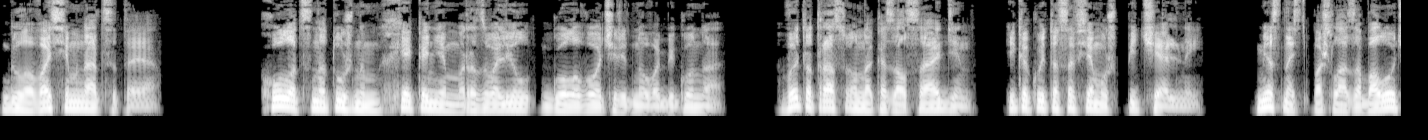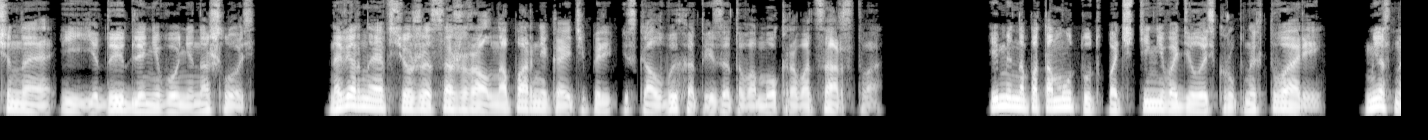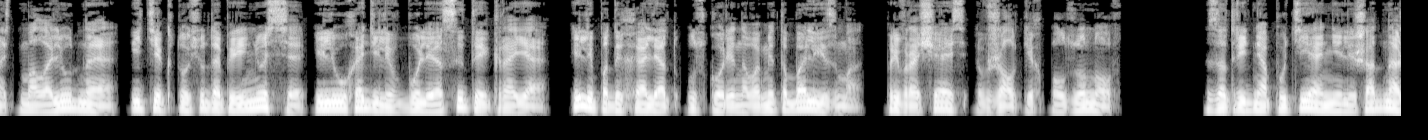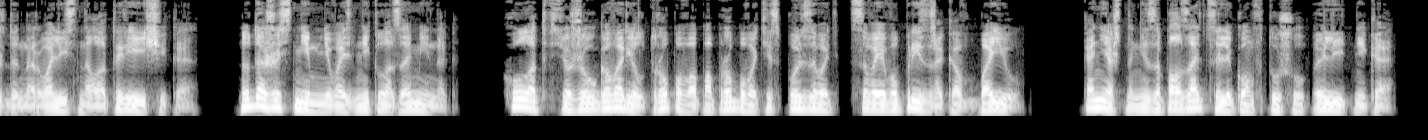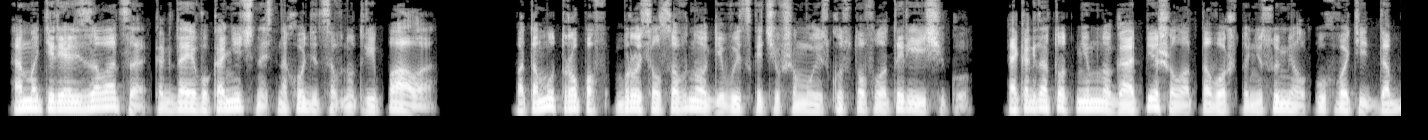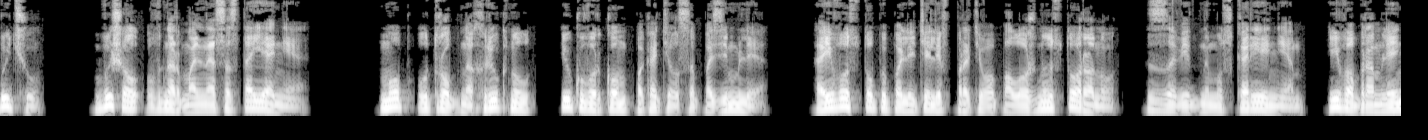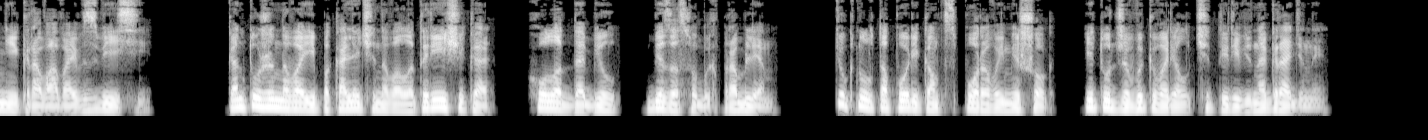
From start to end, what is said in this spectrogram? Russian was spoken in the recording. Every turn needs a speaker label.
Speaker 1: Глава 17. Холод с натужным хеканьем развалил голову очередного бегуна. В этот раз он оказался один и какой-то совсем уж печальный. Местность пошла заболоченная, и еды для него не нашлось. Наверное, все же сожрал напарника и теперь искал выход из этого мокрого царства. Именно потому тут почти не водилось крупных тварей, Местность малолюдная, и те, кто сюда перенесся, или уходили в более сытые края, или подыхали от ускоренного метаболизма, превращаясь в жалких ползунов. За три дня пути они лишь однажды нарвались на лотерейщика, но даже с ним не возникло заминок. Холод все же уговорил Тропова попробовать использовать своего призрака в бою. Конечно, не заползать целиком в тушу элитника, а материализоваться, когда его конечность находится внутри пала. Потому Тропов бросился в ноги выскочившему из кустов лотерейщику, а когда тот немного опешил от того, что не сумел ухватить добычу, вышел в нормальное состояние. Моб утробно хрюкнул и кувырком покатился по земле, а его стопы полетели в противоположную сторону с завидным ускорением и в обрамлении кровавой взвеси. Контуженного и покалеченного лотерейщика холод добил без особых проблем. Тюкнул топориком в споровый мешок и тут же выковырял четыре виноградины.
